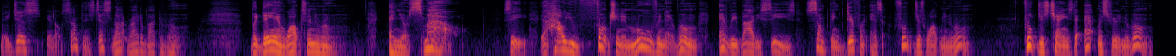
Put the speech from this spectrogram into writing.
They just, you know, something's just not right about the room. But Dan walks in the room, and your smile, see how you function and move in that room. Everybody sees something different. As fruit just walked in the room. Fruit just changed the atmosphere in the room.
